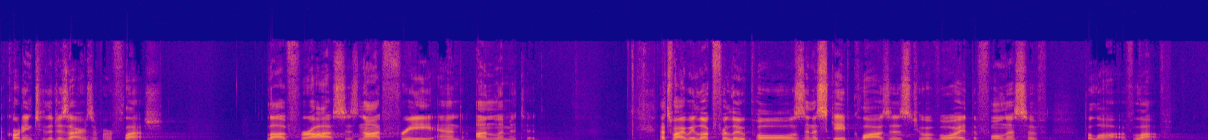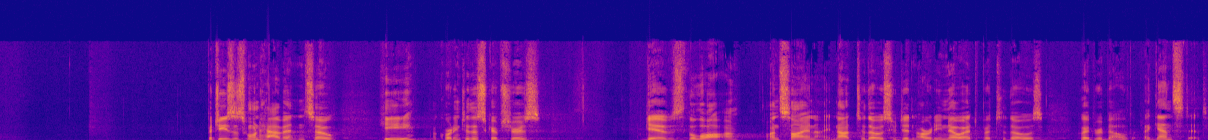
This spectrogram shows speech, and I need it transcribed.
according to the desires of our flesh. Love for us is not free and unlimited. That's why we look for loopholes and escape clauses to avoid the fullness of the law of love. But Jesus won't have it, and so he, according to the scriptures, gives the law on Sinai, not to those who didn't already know it, but to those who had rebelled against it.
